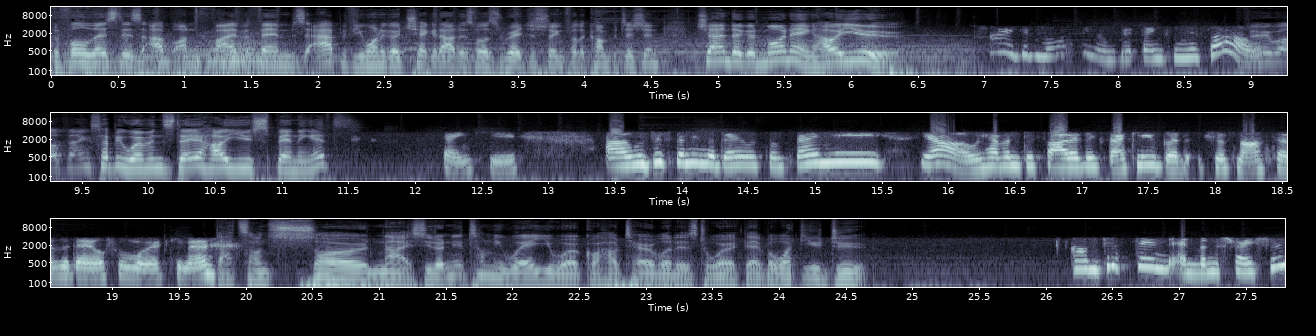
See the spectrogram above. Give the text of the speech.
The full list is up on 5FM's app if you want to go check it out as well as registering for the competition. Chanda, good morning. How are you? Hi, good morning. I'm good. Thanks and yourself. Very well, thanks. Happy Women's Day. How are you spending it? Thank you. Uh, we're just spending the day with some family. Yeah, we haven't decided exactly, but it's just nice to have the day off from work, you know? That sounds so nice. You don't need to tell me where you work or how terrible it is to work there, but what do you do? I'm just in administration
